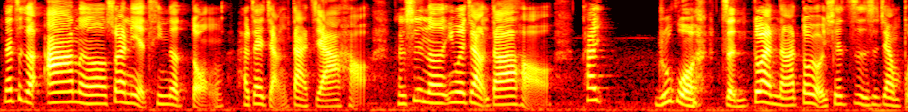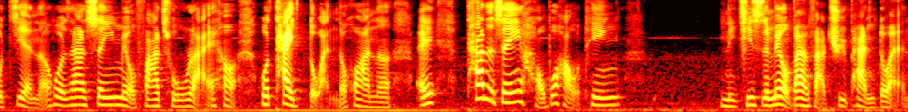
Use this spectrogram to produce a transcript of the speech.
那这个啊呢，虽然你也听得懂，他在讲大家好，可是呢，因为这样大家好，他如果整段呢、都有一些字是这样不见了，或者是他的声音没有发出来哈，或太短的话呢，诶，他的声音好不好听，你其实没有办法去判断。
